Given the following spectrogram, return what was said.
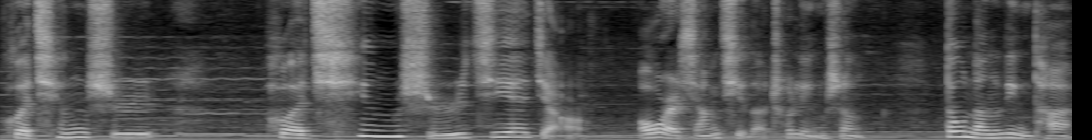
和青石和青石街角偶尔响起的车铃声，都能令他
